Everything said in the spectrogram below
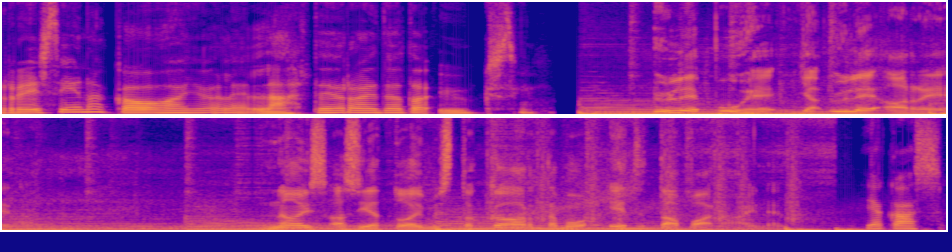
Resina Kauhajoelle lähtee raitalta yksi. Ylepuhe ja Yle Areena. Naisasiatoimisto Kaartamo et Tapanainen. Ja kas,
